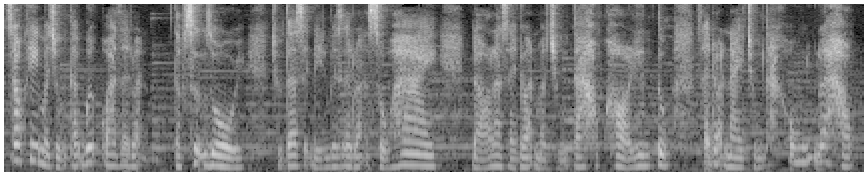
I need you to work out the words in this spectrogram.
Sau khi mà chúng ta bước qua giai đoạn tập sự rồi. Chúng ta sẽ đến với giai đoạn số 2 đó là giai đoạn mà chúng ta học hỏi liên tục. Giai đoạn này chúng ta không những là học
